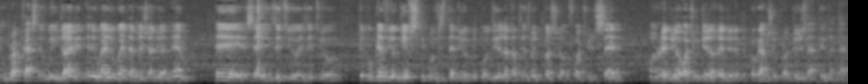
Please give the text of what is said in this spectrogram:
In broadcasting, we enjoyed it. Anywhere you went and mentioned your name, hey, say, is it you, is it you? People gave you gifts, people visited you, people did a lot of things for you because of what you said on radio, what you did on radio, the programs you produced and things like that,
